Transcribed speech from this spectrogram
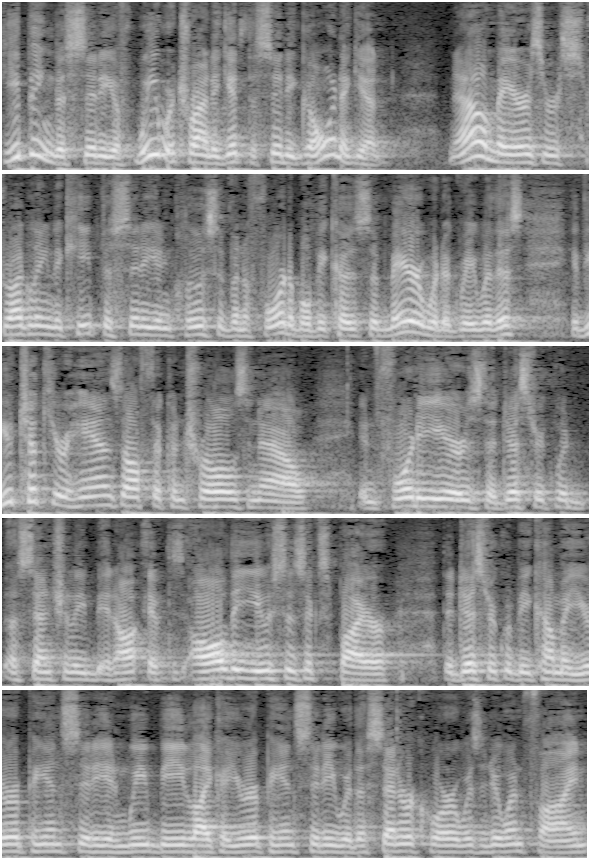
keeping the city if we were trying to get the city going again. Now mayors are struggling to keep the city inclusive and affordable because the mayor would agree with this. If you took your hands off the controls now in 40 years the district would essentially be if all the uses expire the district would become a european city and we'd be like a european city where the center core was doing fine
